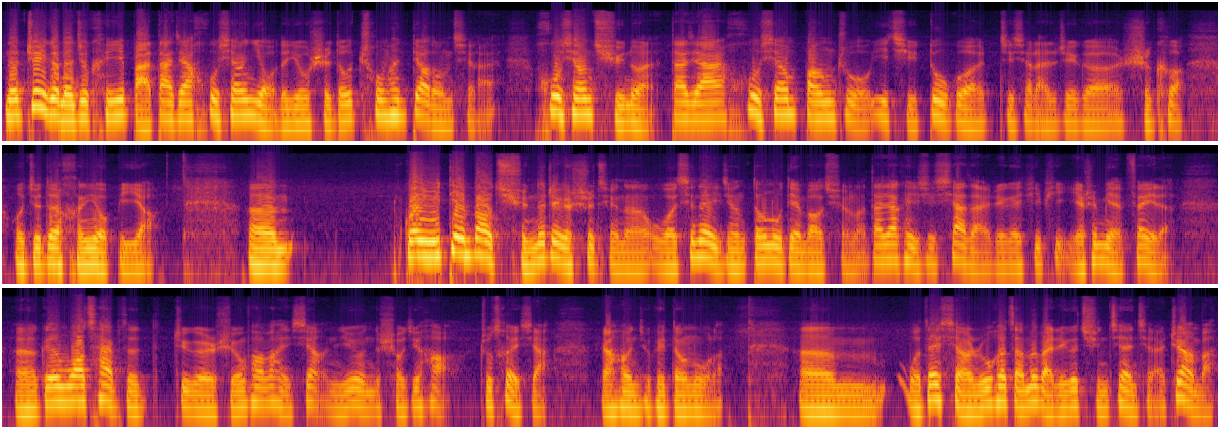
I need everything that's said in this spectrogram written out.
那这个呢，就可以把大家互相有的优势都充分调动起来，互相取暖，大家互相帮助，一起度过接下来的这个时刻。我觉得很有必要。嗯。关于电报群的这个事情呢，我现在已经登录电报群了，大家可以去下载这个 APP，也是免费的。呃，跟 WhatsApp 的这个使用方法很像，你用你的手机号注册一下，然后你就可以登录了。嗯，我在想如何咱们把这个群建起来。这样吧，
